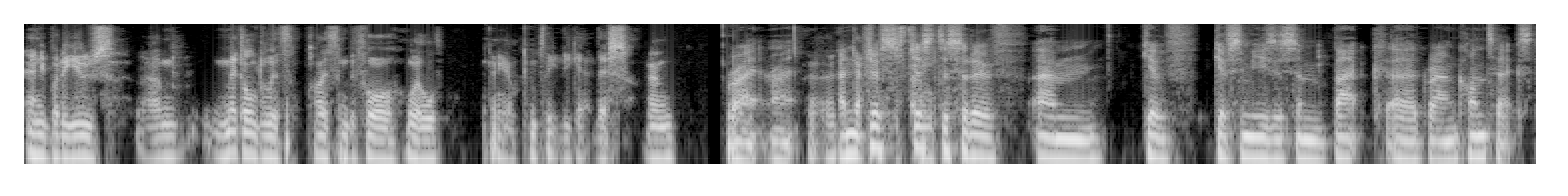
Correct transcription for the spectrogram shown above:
anybody who's um, meddled with Python before will, you know, completely get this. And, Right, right. uh, and just just to sort of um, give give some users some background context,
